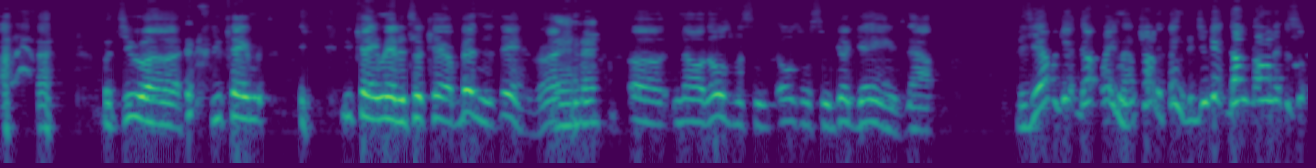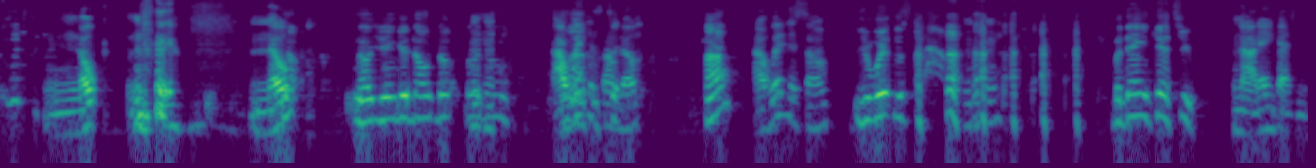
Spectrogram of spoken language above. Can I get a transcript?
but you uh you came you came in and took care of business then, right? Mhm. Uh no, those were some those were some good games. Now, did you ever get dunked? Wait a minute, I'm trying to think. Did you get dunked on at the Super 60? Nope. nope. No, you didn't get dunked, dunked, dunked on. I witnessed some though. Huh? I witnessed some. You witnessed, Mhm. but they ain't catch you. nah, they ain't catch me.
